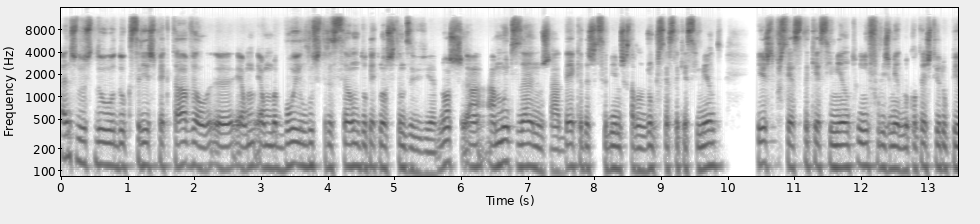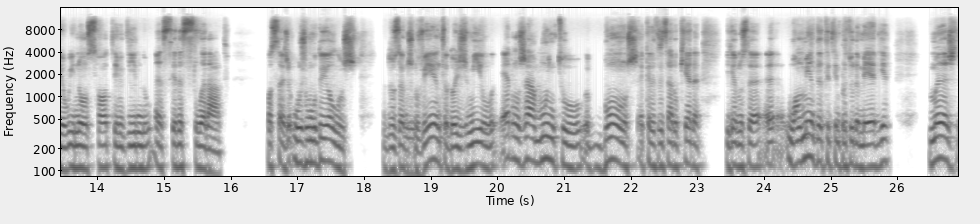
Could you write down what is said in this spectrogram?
Antes do, do, do, que seria expectável, eh, é, um, é, uma boa ilustração do que é que nós estamos a viver. Nós, há, há, muitos anos, há décadas, sabíamos que estávamos num processo de aquecimento. Este processo de aquecimento, infelizmente, no contexto europeu e não só, tem vindo a ser acelerado. Ou seja, os modelos dos anos 90, 2000, eram já muito bons a caracterizar o que era, digamos, a, a, o aumento da temperatura média, mas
